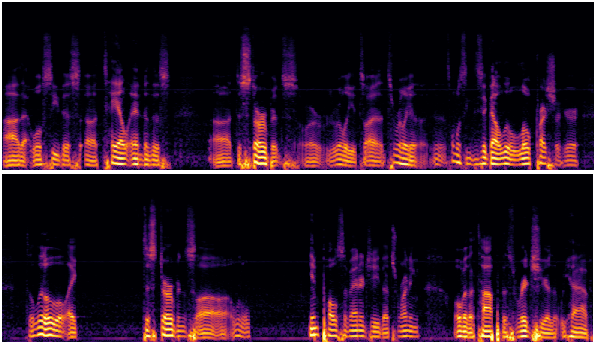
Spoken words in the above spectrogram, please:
that we'll see this uh, tail end of this uh, disturbance. Or really, it's uh, it's really, a, it's almost like it's got a little low pressure here. It's a little like disturbance, uh, a little impulse of energy that's running over the top of this ridge here that we have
